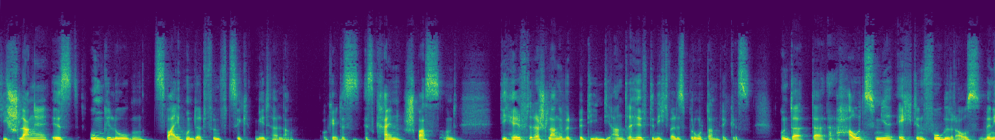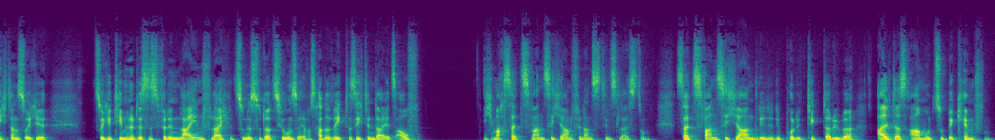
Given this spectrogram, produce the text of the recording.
Die Schlange ist ungelogen 250 Meter lang. Okay, das ist kein Spaß. Und die Hälfte der Schlange wird bedient, die andere Hälfte nicht, weil das Brot dann weg ist. Und da, da haut's mir echt den Vogel raus, wenn ich dann solche, solche Themen höre. Das ist für den Laien vielleicht jetzt so eine Situation, so, ey, was hat er, regt er sich denn da jetzt auf? Ich mache seit 20 Jahren Finanzdienstleistung. Seit 20 Jahren redet die Politik darüber, Altersarmut zu bekämpfen.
